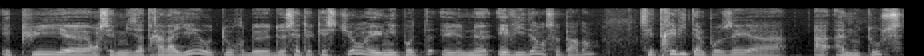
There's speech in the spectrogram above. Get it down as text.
Et puis euh, on s'est mis à travailler autour de, cette question et une, évidence pardon s'est très vite imposée à, nous tous.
